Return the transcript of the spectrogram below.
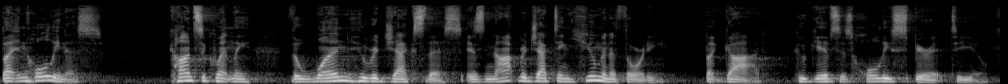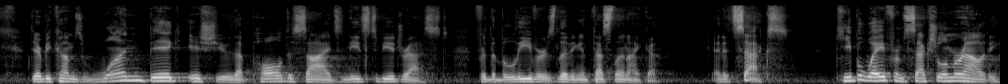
but in holiness. Consequently, the one who rejects this is not rejecting human authority, but God, who gives his Holy Spirit to you. There becomes one big issue that Paul decides needs to be addressed for the believers living in Thessalonica, and it's sex keep away from sexual immorality,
